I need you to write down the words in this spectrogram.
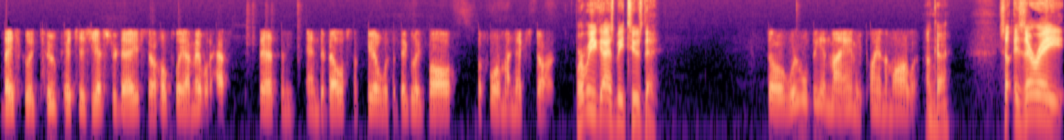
basically two pitches yesterday, so hopefully I'm able to have success and, and develop some feel with the big league ball before my next start. Where will you guys be Tuesday? So we will be in Miami playing the Marlins. Okay. So is there a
